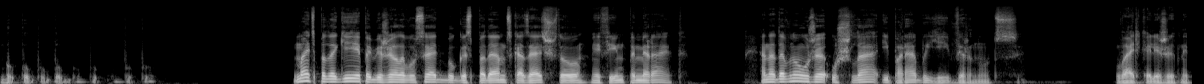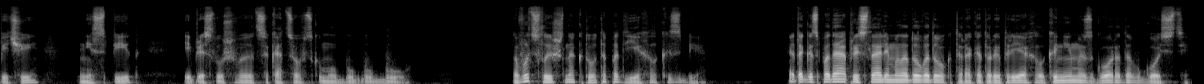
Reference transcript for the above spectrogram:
Бу-бу-бу-бу-бу-бу-бу-бу. Мать Пелагея побежала в усадьбу господам сказать, что Эфим помирает. Она давно уже ушла, и пора бы ей вернуться. Варька лежит на печи, не спит и прислушивается к отцовскому бу-бу-бу. Но вот слышно, кто-то подъехал к избе. Это господа прислали молодого доктора, который приехал к ним из города в гости.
